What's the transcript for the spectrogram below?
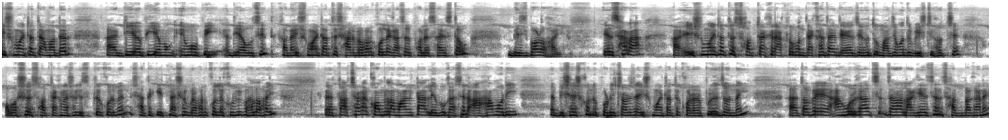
এই সময়টাতে আমাদের ডিওপি এবং এমওপি দেওয়া উচিত। কারণ এই সময়টাতে সার ব্যবহার করলে গাছের ফলের সাইজটাও বেশ বড় হয়। এছাড়া এই সময়টাতে ছত্রাকের আক্রমণ দেখা যায় যেহেতু মাঝে মধ্যে বৃষ্টি হচ্ছে। অবশ্যই ছত্রাকনাশক স্প্রে করবেন সাথে কীটনাশক ব্যবহার করলে খুবই ভালো হয়। তাছাড়া কমলা মালটা লেবু গাছের আহামরি আহ, বিশেষ কোনো পরিচর্যা এই সময়টাতে করার প্রয়োজন নেই। তবে আঙুর গাছ যারা লাগিয়েছেন ছাদ বাগানে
